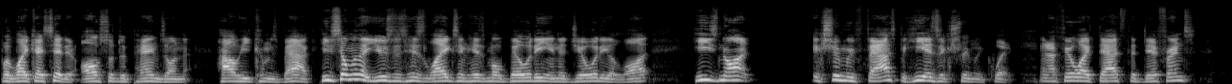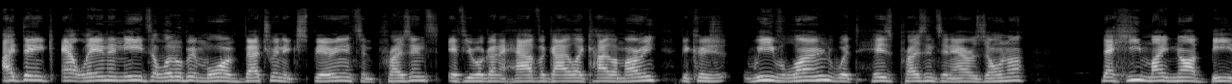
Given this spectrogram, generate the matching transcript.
But like I said, it also depends on how he comes back. He's someone that uses his legs and his mobility and agility a lot. He's not extremely fast, but he is extremely quick. And I feel like that's the difference. I think Atlanta needs a little bit more veteran experience and presence if you were going to have a guy like Kyler Murray, because we've learned with his presence in Arizona that he might not be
